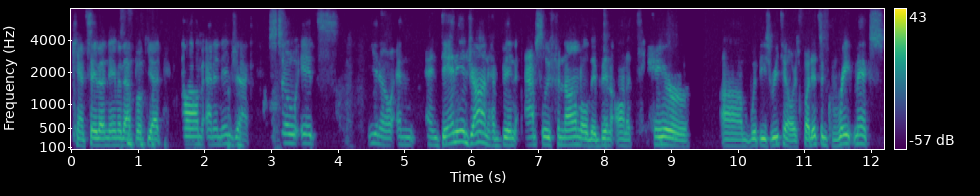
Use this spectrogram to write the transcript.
can't say the name of that book yet um, and a ninjak. So it's you know and and danny and john have been absolutely phenomenal. They've been on a tear um, with these retailers but it's a great mix.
